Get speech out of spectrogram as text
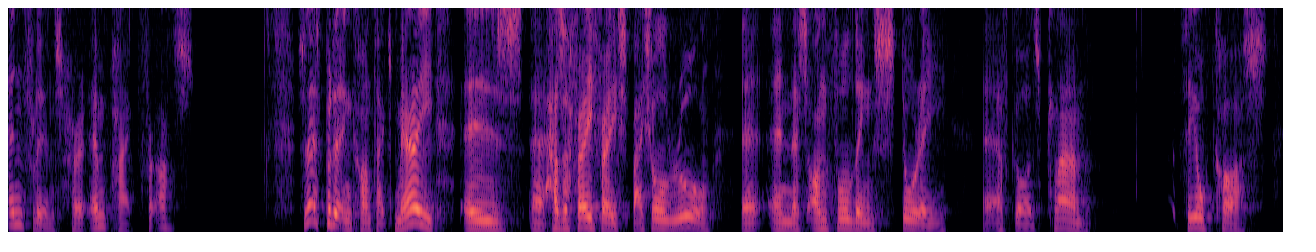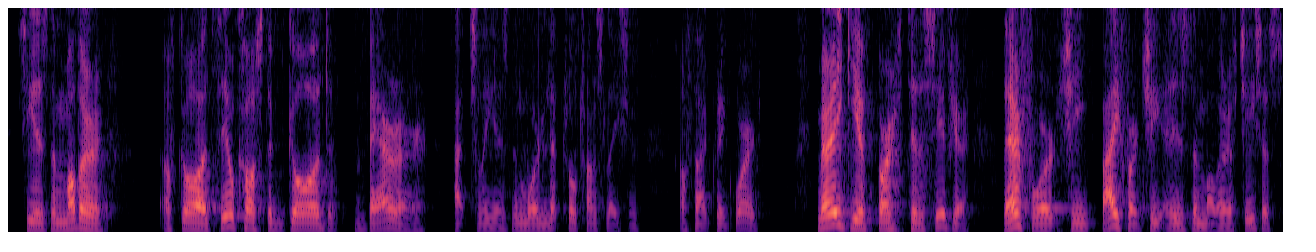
influence, her impact for us. So let's put it in context. Mary is, uh, has a very, very special role in this unfolding story of God's plan. Theotokos. She is the mother of God. Theotokos, the God bearer, actually is the more literal translation of that Greek word. Mary gave birth to the Savior. Therefore, she, by virtue, is the mother of Jesus.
